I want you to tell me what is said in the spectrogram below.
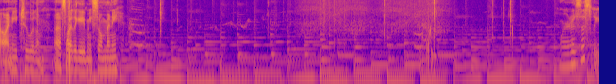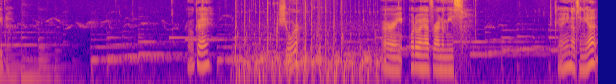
Oh, I need two of them. That's why they gave me so many. Where does this lead? Okay. Sure. Alright, what do I have for enemies? Okay, nothing yet.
